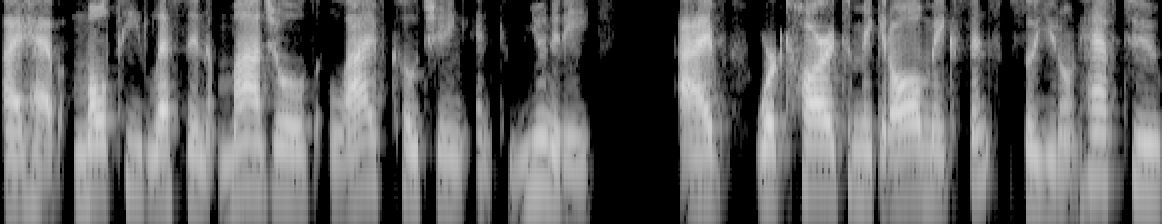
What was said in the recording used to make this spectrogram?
I have multi lesson modules, live coaching, and community. I've worked hard to make it all make sense so you don't have to.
